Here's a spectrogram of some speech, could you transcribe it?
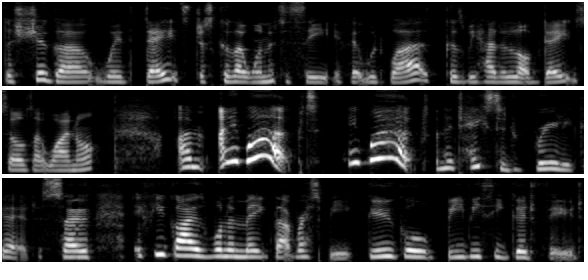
the sugar with dates just because I wanted to see if it would work because we had a lot of dates, so I was like, why not? Um, and it worked. It worked, and it tasted really good. So if you guys want to make that recipe, Google BBC Good Food,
